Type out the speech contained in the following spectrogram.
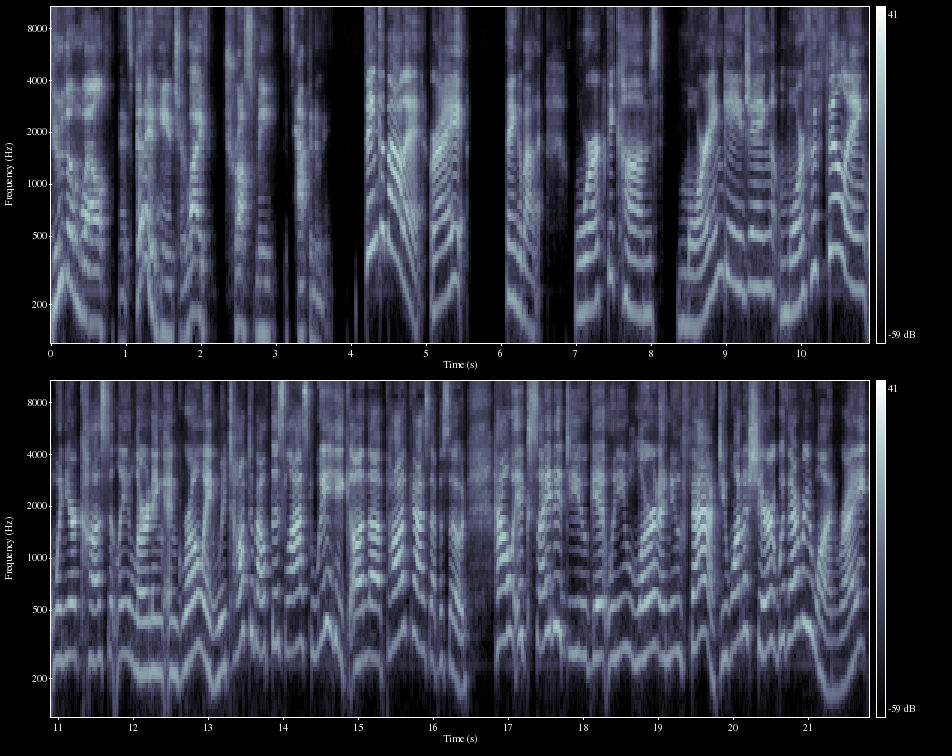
do them well, and it's going to enhance your life. Trust me, it's happened to me. Think about it, right? Think about it. Work becomes more engaging, more fulfilling when you're constantly learning and growing. We talked about this last week on the podcast episode. How excited do you get when you learn a new fact? You want to share it with everyone, right?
